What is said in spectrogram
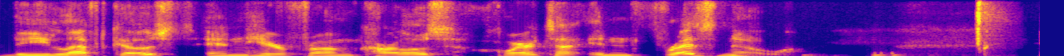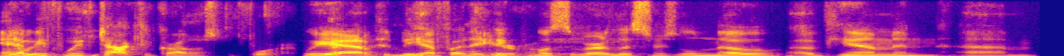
the left coast and hear from Carlos Huerta in Fresno. And yep. we've we've talked to Carlos before. We have. It'd be yep. fun to hear. most of our listeners will know of him, and um,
